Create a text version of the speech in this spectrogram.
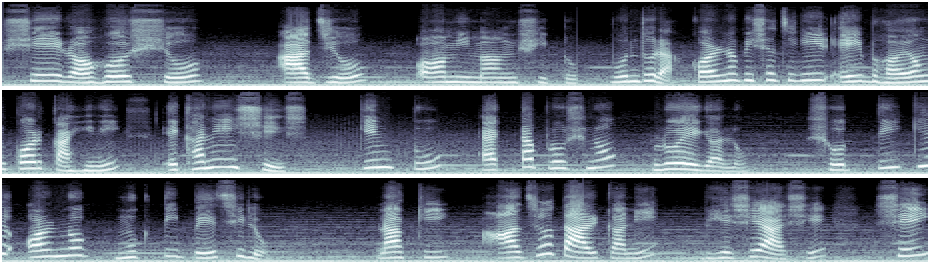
সে রহস্য আজও অমীমাংসিত। বন্ধুরা কর্ণপিসাচিনীর এই ভয়ঙ্কর কাহিনী এখানেই শেষ। কিন্তু একটা প্রশ্ন রয়ে গেল। সত্যি কি অর্ণব মুক্তি পেয়েছিল? নাকি আজও তার কানে ভেসে আসে সেই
